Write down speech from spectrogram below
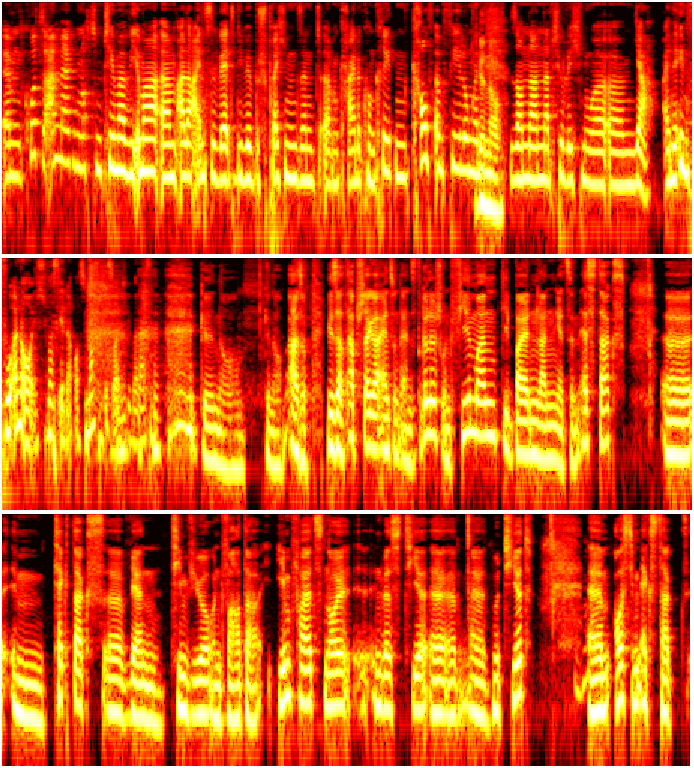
Ähm, kurze Anmerkung noch zum Thema. Wie immer, ähm, alle Einzelwerte, die wir besprechen, sind ähm, keine konkreten Kaufempfehlungen, genau. sondern natürlich nur ähm, ja eine Info an euch. Was ihr daraus macht, ist euch überlassen. genau. Genau. Also, wie gesagt, Absteiger 1 und 1 Drillisch und Vielmann. Die beiden landen jetzt im S-DAX. Äh, Im Tech-DAX äh, werden Teamviewer und Warta ebenfalls neu investiert, äh, äh, notiert. Mhm. Ähm, aus dem X-DAX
